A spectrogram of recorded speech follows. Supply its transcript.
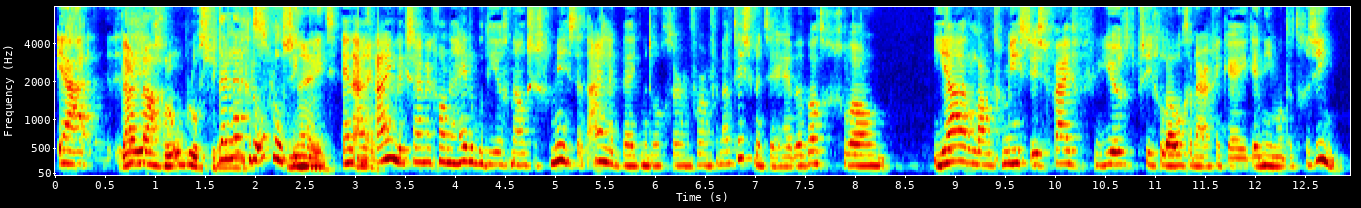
ja, Daar lagen de oplossingen daar lagen de oplossingen niet. En nee. uiteindelijk zijn er gewoon een heleboel diagnoses gemist. Uiteindelijk bleek mijn dochter een vorm van autisme te hebben. Wat gewoon jarenlang gemist is. Vijf jeugdpsychologen naar gekeken en niemand het gezien.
